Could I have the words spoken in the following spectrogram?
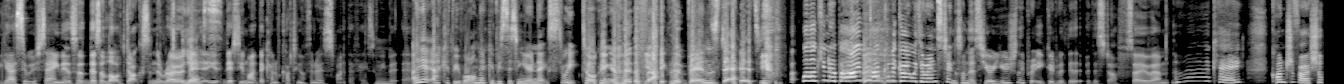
Yeah, I see what you're saying. There's a, there's a lot of ducks in the row. and Yes. They, they seem like they're kind of cutting off the nose to spite their face a wee bit there. I, I could be wrong. I could be sitting here next week talking about the fact that Ben's dead. Yeah, well, you know, but I'm, I'm kind of going with your instincts on this. You're usually pretty good with the with the stuff. So, um, okay, controversial.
